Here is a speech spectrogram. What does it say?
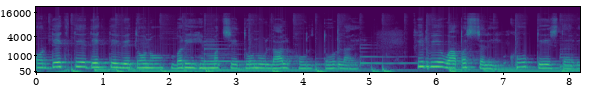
और देखते देखते वे दोनों बड़ी हिम्मत से दोनों लाल फूल तोड़ लाए। फिर वे वापस चले, खूब तेज तैरे।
